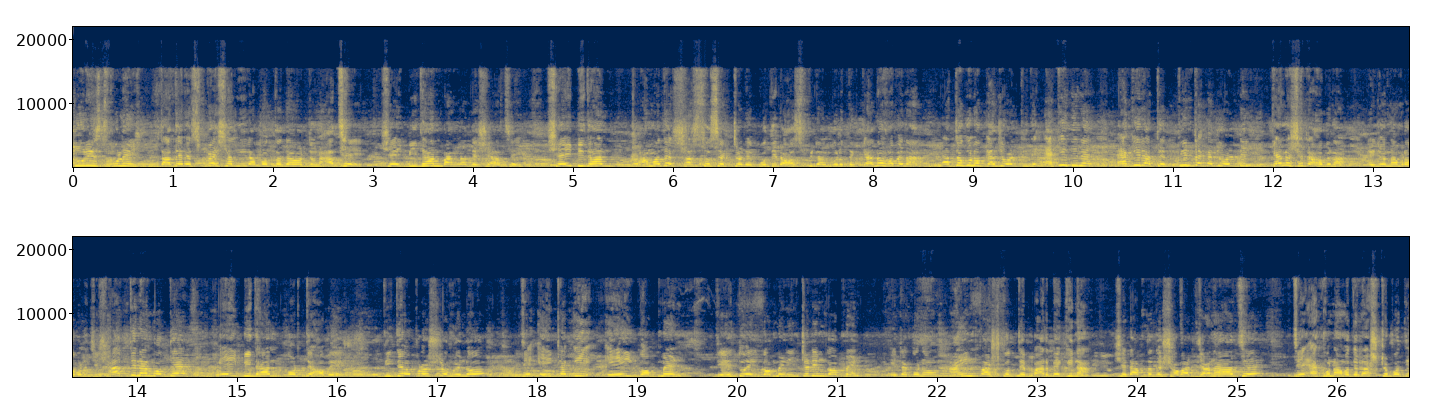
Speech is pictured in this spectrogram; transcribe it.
ট্যুরিস্ট পুলিশ, তাদের স্পেশাল নিরাপত্তা দেওয়ার জন্য আছে। সেই বিধান বাংলাদেশে আছে। সেই বিধান আমাদের স্বাস্থ্য সেক্টরে প্রতিটা হসপিটালগুলোতে কেন হবে না? এতগুলো ক্যাজুয়ালিটিতে একই দিনে একই রাতে তিনটা ক্যাজুয়ালিটি কেন সেটা হবে না? এই জন্য আমরা বলেছি সাত দিনের মধ্যে এই বিধান করতে হবে। দ্বিতীয় প্রশ্ন হলো যে এইটা কি এই গভর্নমেন্ট যেহেতু এই গভর্নমেন্ট ইন্টারিম গভর্নমেন্ট এটা কোনো আইন পাশ করতে পারবে কি না সেটা আপনাদের সবার জানা আছে যে এখন আমাদের রাষ্ট্রপতি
